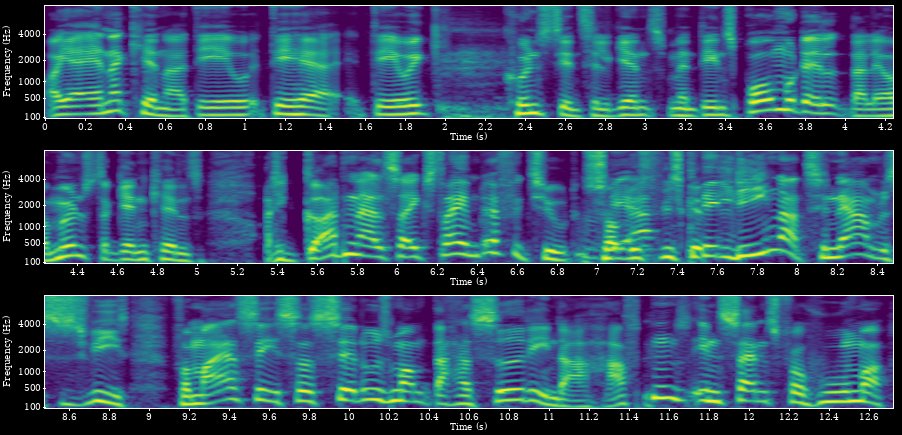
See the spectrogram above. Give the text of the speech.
og jeg anerkender, at det er jo, det her, det er jo ikke kunstig intelligens, men det er en sprogmodel, der laver mønstergenkendelse, og det gør den altså ekstremt effektivt. Så det, hvis er, vi skal- det ligner tilnærmelsesvis. For mig at se, så ser det ud som om, der har siddet en, der har haft en, en sans for humor,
